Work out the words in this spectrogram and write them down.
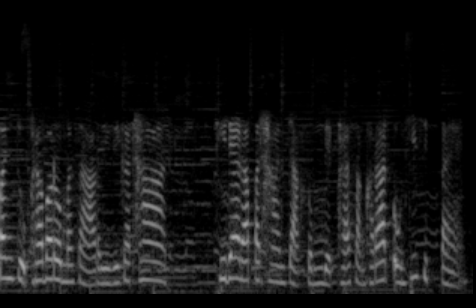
บรรจุพระบรมสารีริกธาตุที่ได้รับประทานจากสมเด็จพระสังฆราชองค์ที่ 18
